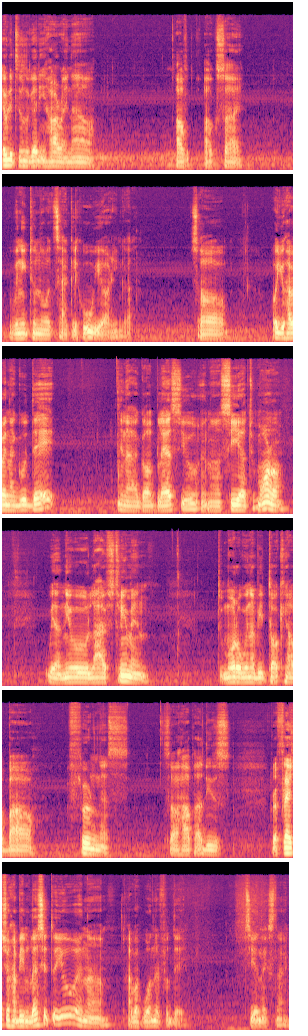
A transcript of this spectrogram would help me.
everything's getting hard right now out, outside. We need to know exactly who we are in God. So, hope you having a good day, and uh, God bless you, and uh, see you tomorrow with a new live streaming. Tomorrow we're gonna be talking about firmness. So I hope that this reflection have been blessed to you, and uh, have a wonderful day. See you next time.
